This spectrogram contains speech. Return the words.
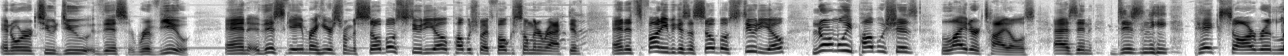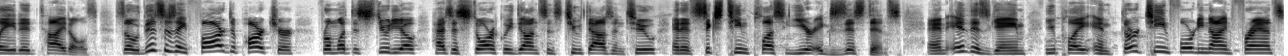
in order to do this review. And this game right here is from Asobo Studio, published by Focus Home Interactive. And it's funny because Asobo Studio normally publishes lighter titles, as in Disney Pixar related titles. So this is a far departure from what the studio has historically done since 2002 and its 16 plus year existence. And in this game, you play in 1349 France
